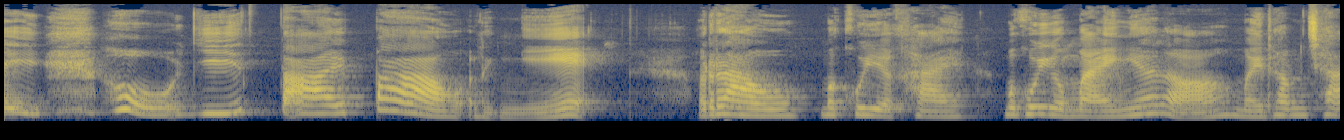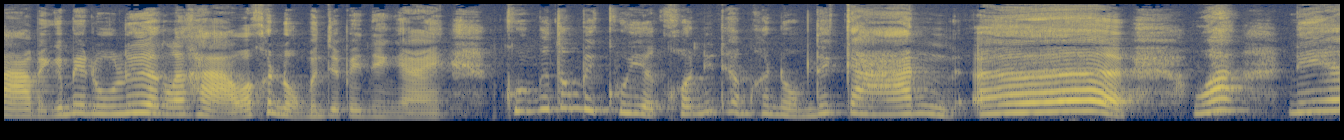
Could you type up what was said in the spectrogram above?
ย โหยีสต์ตายเปล่าอะไรอย่างเงี้ย เรามาคุยกับใคร มาคุยกับไหมเงี้ยหรอไหมทำชาไหมก็ไม่รู้เรื่องแล้วค่ะ ว่าขนมมันจะเป็นยังไง คุณก็ต้องไปคุยกับคนที่ทำขนมด้วยกัน เออ ว่าเนี่ย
